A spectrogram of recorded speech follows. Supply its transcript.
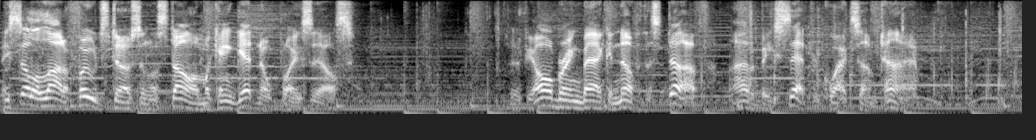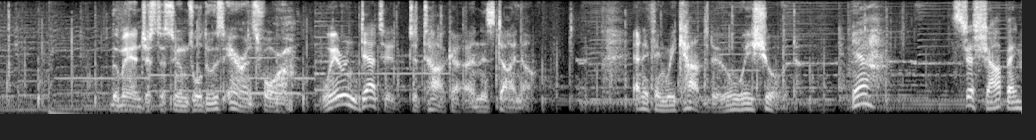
They sell a lot of foodstuffs in Lestallum I can't get no place else. So if y'all bring back enough of the stuff, I'll be set for quite some time. The man just assumes we'll do his errands for him. We're indebted to Takka and his diner. Anything we can do, we should. Yeah, it's just shopping.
